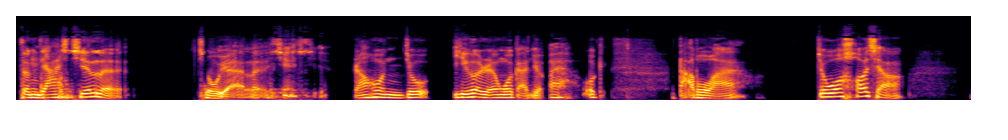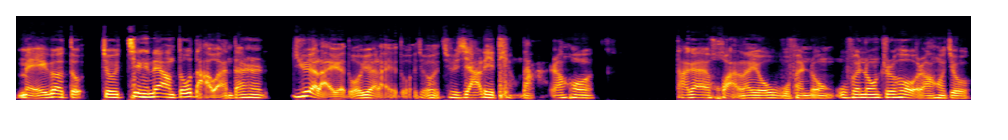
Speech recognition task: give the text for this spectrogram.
增加新的。救援了信息，然后你就一个人，我感觉，哎呀，我打不完，就我好想每一个都就尽量都打完，但是越来越多，越来越多，就就压力挺大。然后大概缓了有五分钟，五分钟之后，然后就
